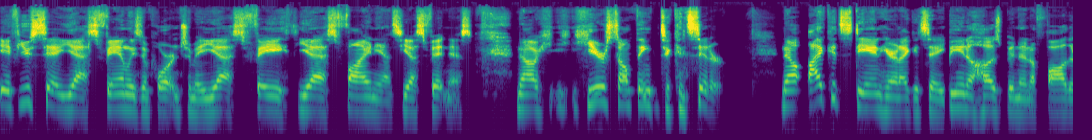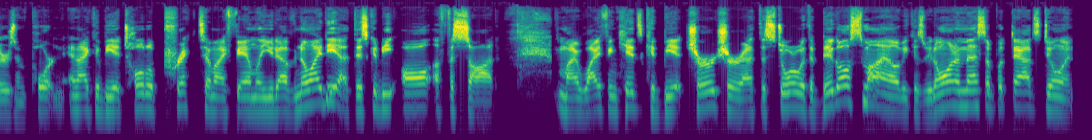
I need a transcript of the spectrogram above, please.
if you say yes family is important to me yes faith yes finance yes fitness. Now here's something to consider now, I could stand here and I could say being a husband and a father is important, and I could be a total prick to my family. You'd have no idea. This could be all a facade. My wife and kids could be at church or at the store with a big old smile because we don't want to mess up what dad's doing.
